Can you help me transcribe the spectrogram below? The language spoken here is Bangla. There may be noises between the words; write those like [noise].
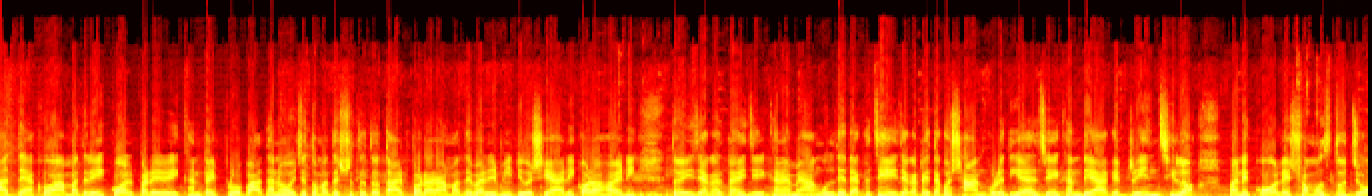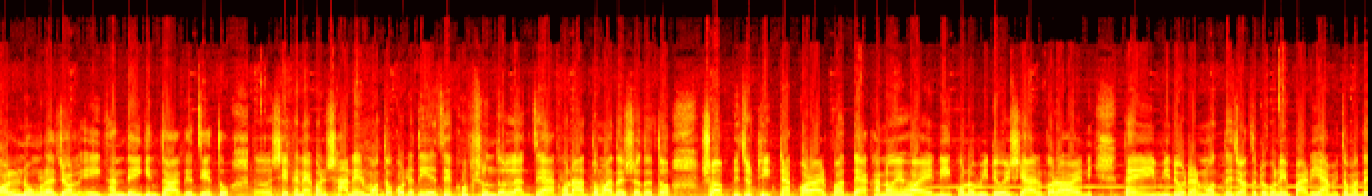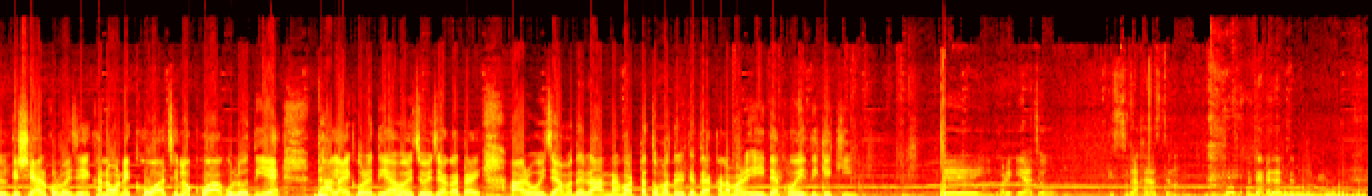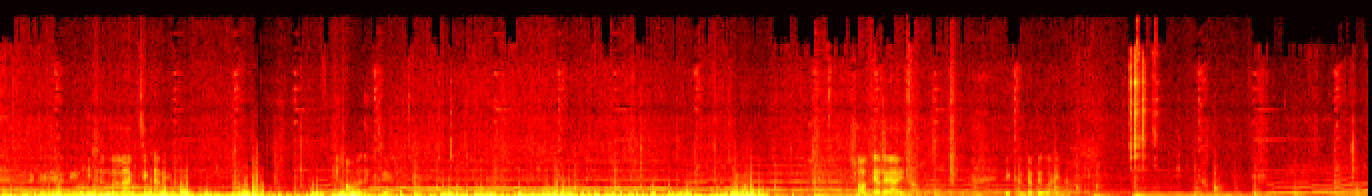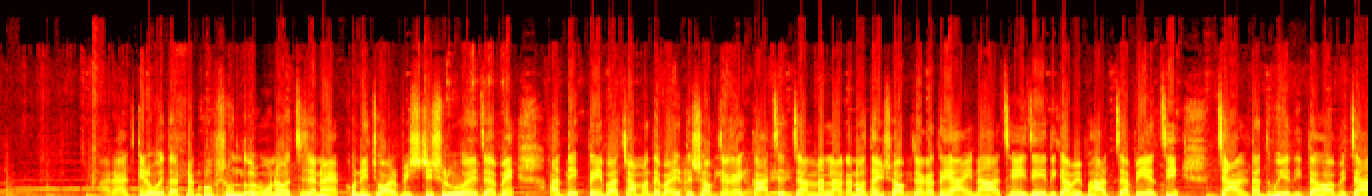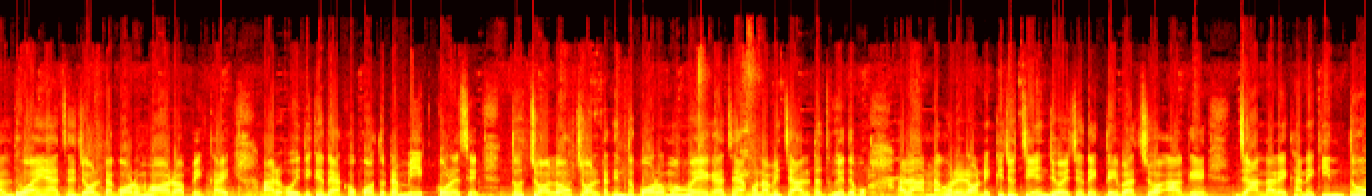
আর দেখো, আমাদের এই কলপারের এখানটায় পুরো বাঁধানো হয়েছে তোমাদের সাথে তো, তারপর আর আমাদের বাড়ির ভিডিও শেয়ারই করা হয়নি। তো এই জায়গাটায় যেখানে আমি আঙুল দিয়ে দেখাচ্ছি, এই জায়গাটায় দেখো, স্নান করে দিয়ে আছে এখান দিয়ে আগে ড্রেন ছিল মানে কলের সমস্ত জল, নোংরা জল, এইখান দিয়েই কিন্তু আগে যেত। তো সেখানে এখন স্নানের মতো করে দিয়েছে, খুব সুন্দর লাগছে। এখন আর তোমাদের সাথে তো সব কিছু ঠিকঠাক করার পর দেখানোই হয়নি, কোনো ভিডিওই শেয়ার করা হয়নি। তাই এই ভিডিওটার মধ্যে যতটুকুনি পারি আমি তোমাদেরকে শেয়ার করব। যে এখানে অনেক খোয়া ছিল, খোয়াগুলো দিয়ে ঢালাই করে দেওয়া হয়েছে ওই জায়গাটায়। আর ওই যে আমাদের রান্নাঘরটা তোমাদেরকে দেখালাম। আর এই দেখো এইদিকে কি? এই ঘরে কে আছো কিছু দেখা যাচ্ছে না। [laughs] দেখা যাচ্ছে না। কি সুন্দর লাগছে এখানে। সব জায়গায় আয় না। এখানটাতেও আয় না। আর আজকের ওয়েদারটা খুব সুন্দর। মনে হচ্ছে যেন এক্ষুনি ঝড় বৃষ্টি শুরু হয়ে যাবে। আর দেখতেই পাচ্ছ, আমাদের বাড়িতে সব জায়গায় কাঁচের জানলা লাগানো, তাই সব জায়গাতেই আয়না আছে। এই যে এদিকে আমি ভাত চাপিয়েছি, চালটা ধুয়ে দিতে হবে। চাল ধোয়াই আছে, জলটা গরম হওয়ার অপেক্ষায়। আর ওইদিকে দেখো কতটা মেঘ করেছে। তো চলো জলটা কিন্তু গরমও হয়ে গেছে, এখন আমি চালটা ধুয়ে দেবো। আর রান্নাঘরের অনেক কিছু চেঞ্জ হয়েছে, দেখতেই পাচ্ছ। আগে জানলার এখানে কিন্তু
